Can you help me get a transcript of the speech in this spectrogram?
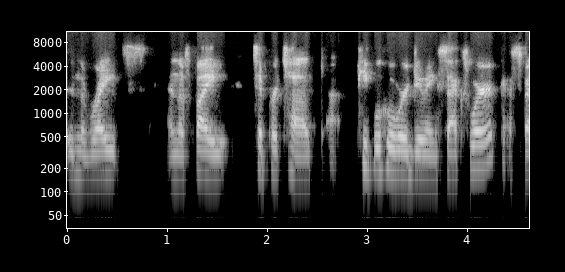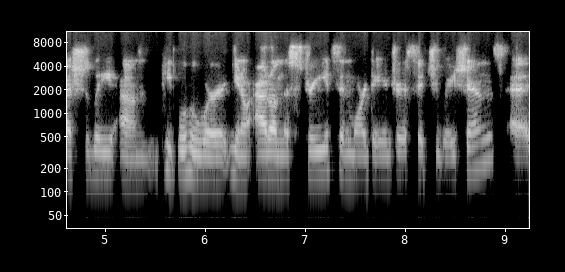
in the rights and the fight to protect uh, people who were doing sex work, especially um, people who were you know out on the streets in more dangerous situations, uh,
